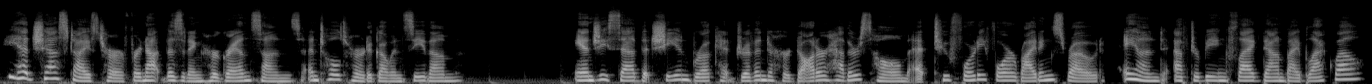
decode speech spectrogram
He had chastised her for not visiting her grandsons and told her to go and see them. Angie said that she and Brooke had driven to her daughter Heather's home at 244 Ridings Road, and after being flagged down by Blackwell,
